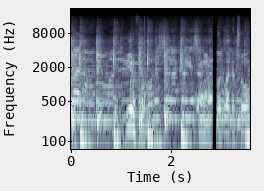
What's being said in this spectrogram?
Look? Beautiful. Hold. Look like a tool.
